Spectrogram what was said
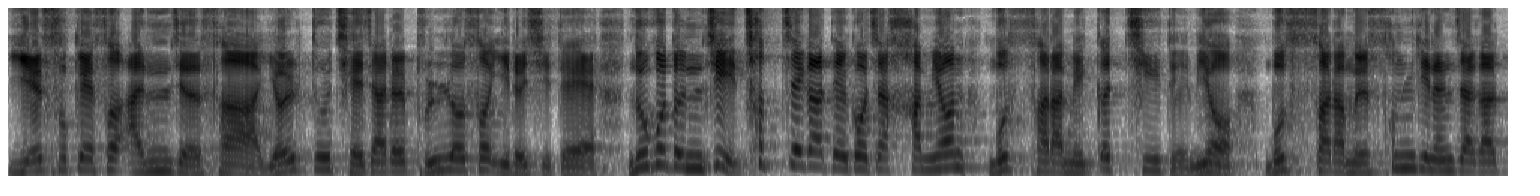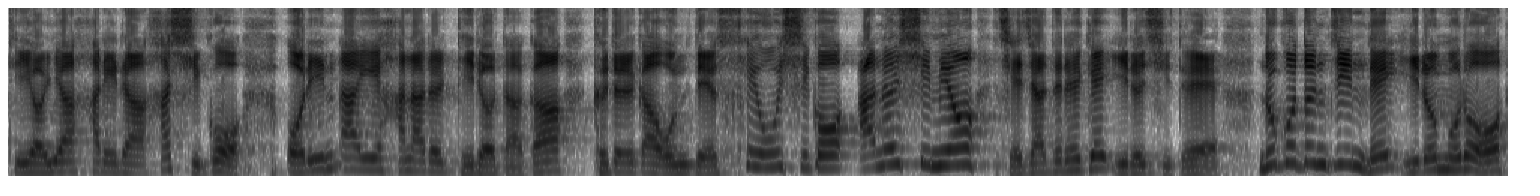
예수께서 앉으사 열두 제자를 불러서 이르시되 누구든지 첫째가 되고자 하면 못 사람이 끝이 되며 못 사람을 섬기는 자가 되어야 하리라 하시고 어린 아이 하나를 데려다가 그들 가운데 세우시고 안으시며 제자들에게 이르시되 누구든지 내 이름으로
